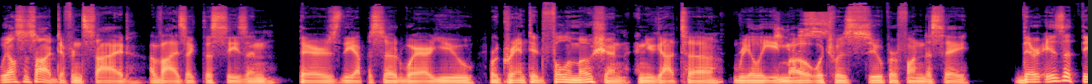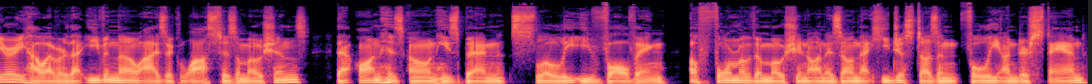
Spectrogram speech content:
We also saw a different side of Isaac this season. There's the episode where you were granted full emotion and you got to really emote, yes. which was super fun to see. There is a theory, however, that even though Isaac lost his emotions, that on his own, he's been slowly evolving a form of emotion on his own that he just doesn't fully understand.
